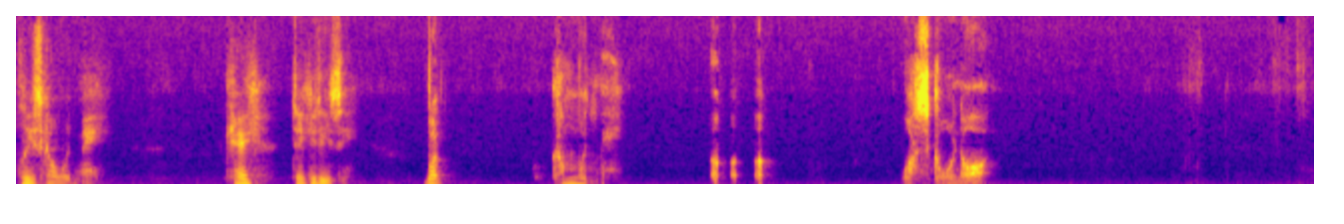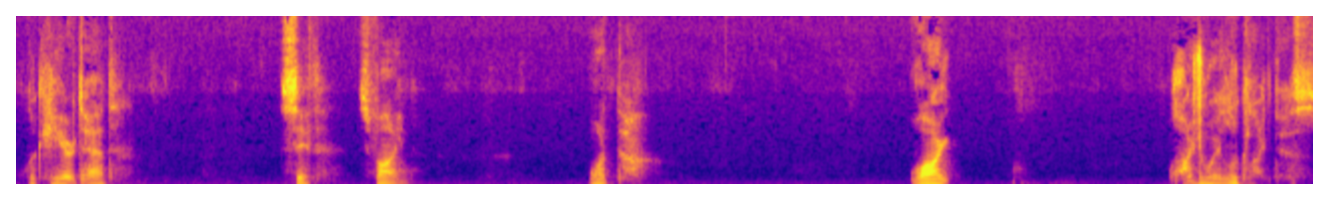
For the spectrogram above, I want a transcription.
Please come with me. Okay? Take it easy. But Come with me. Uh, uh, uh. what's going on? Look here, Dad. Sith, it's fine. What the? Why? Why do I look like this?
